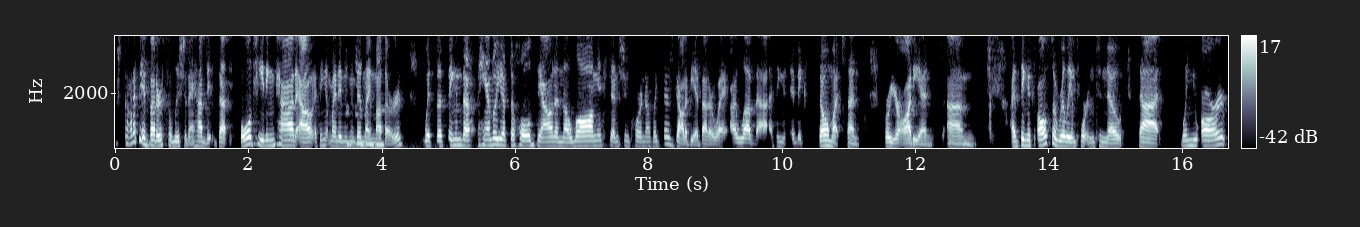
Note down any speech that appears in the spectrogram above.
"There's got to be a better solution." I had that old heating pad out. I think it might have even been my mm-hmm. mother's with the thing, the handle you have to hold down, and the long extension cord. And I was like, "There's got to be a better way." I love that. I think it makes so much sense for your audience. Um, I think it's also really important to note that when you are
